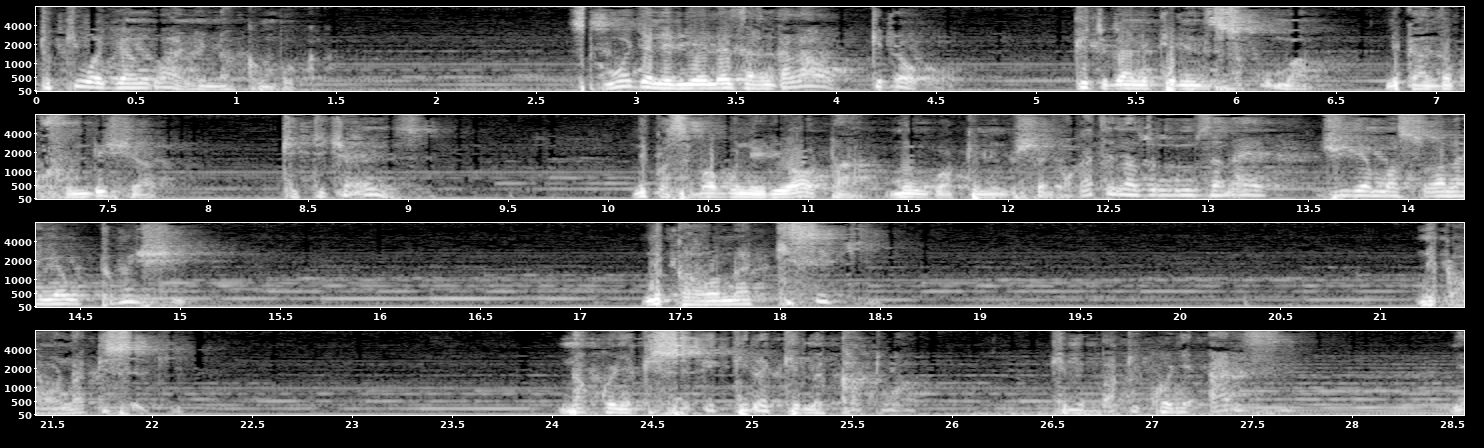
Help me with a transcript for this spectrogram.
tukiwa jangwani, nakumbuka siku moja nilieleza angalau kidogo kitu gani kilinisukuma nikaanza kufundisha kiti cha enzi. Ni kwa sababu niliota Mungu akinirudisha wakati nazungumza naye juu ya masuala ya utumishi nikaona kisiki, nikaona kisiki, na kwenye kisiki kile kimekatwa, kimebaki kwenye ardhi. Ni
